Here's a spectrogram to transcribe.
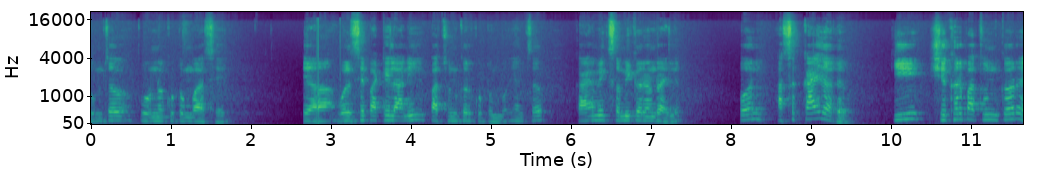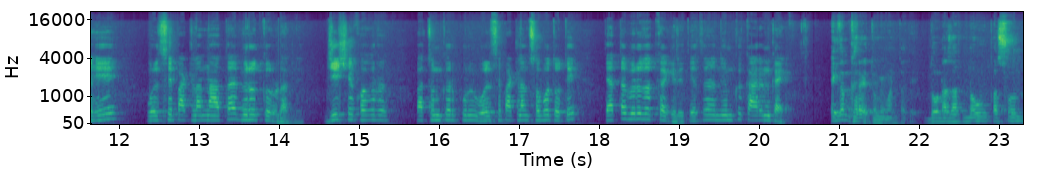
तुमचं पूर्ण कुटुंब असेल. त्या वळसे पाटील आणि पाचुनकर कुटुंब यांचं कायम एक समीकरण राहिलं. पण असं काय झालं की शेखर पाचुनकर हे वळसे पाटलांना आता विरोध करू लागले? जे शेखर पाचुनकर पूर्वी वळसे पाटलांसोबत होते ते आता विरोधात का गेले? त्याचं नेमकं कारण काय? एकदम खरं आहे तुम्ही म्हणता ते. दोन हजार नऊपासून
